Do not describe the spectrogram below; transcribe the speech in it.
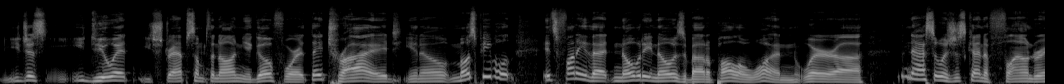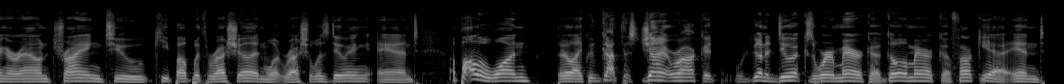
you just you do it you strap something on you go for it. They tried, you know. Most people. It's funny that nobody knows about Apollo One, where uh, NASA was just kind of floundering around trying to keep up with Russia and what Russia was doing. And Apollo One, they're like, we've got this giant rocket. We're gonna do it because we're America. Go America. Fuck yeah. And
